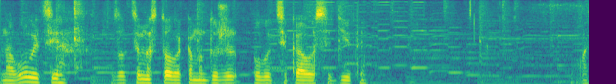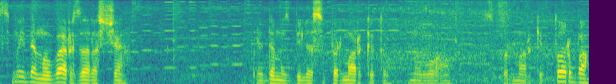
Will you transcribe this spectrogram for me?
На вулиці за цими столиками дуже було цікаво сидіти. Ось ми йдемо вверх, зараз ще пройдемось біля супермаркету нового супермаркет Торба.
